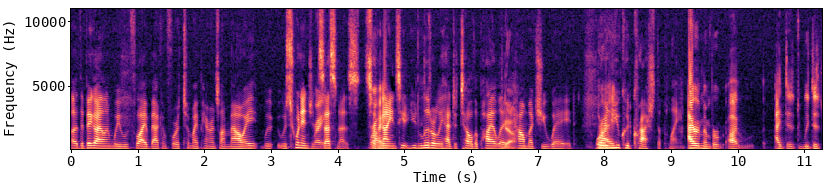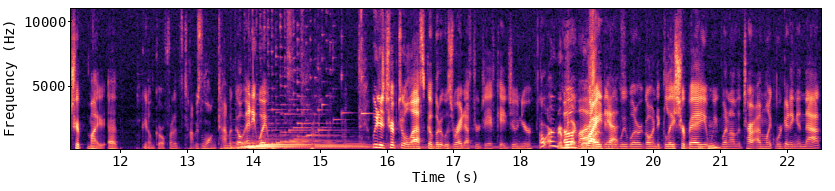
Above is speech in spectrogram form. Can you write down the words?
uh, the Big Island, we would fly back and forth to my parents on Maui. We, it was twin engine Right. Cessnas, so Right. nine seat. You literally had to tell the pilot Yeah. how much you weighed, or Right. you could crash the plane. I remember uh, I did. We did a trip. My uh, you know girlfriend at the time it was a long time ago. Anyway, we did a trip to Alaska, but it was right after JFK Jr. Oh, I remember Oh that. my. Right, yes. and we were going to Glacier Bay, and we mm-hmm. went on the tar. I'm like, we're getting in that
